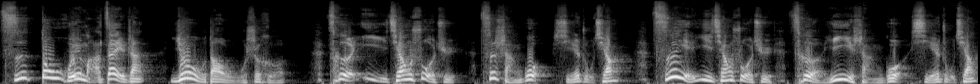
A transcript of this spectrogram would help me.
此都回马再战，又到五十合。策一枪搠去，此闪过，协助枪；此也一枪搠去，策一闪过，协助枪。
